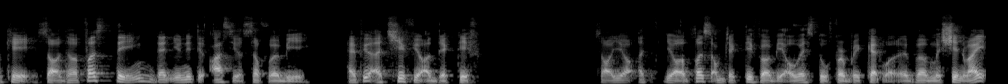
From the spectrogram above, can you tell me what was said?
Okay, so the first thing that you need to ask yourself will be, have you achieved your objective? So your your first objective will be always to fabricate whatever machine, right?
